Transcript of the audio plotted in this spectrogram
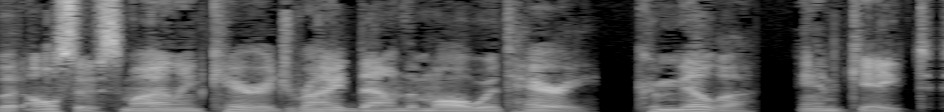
but also smiling carriage ride down the mall with Harry, Camilla, and Kate.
